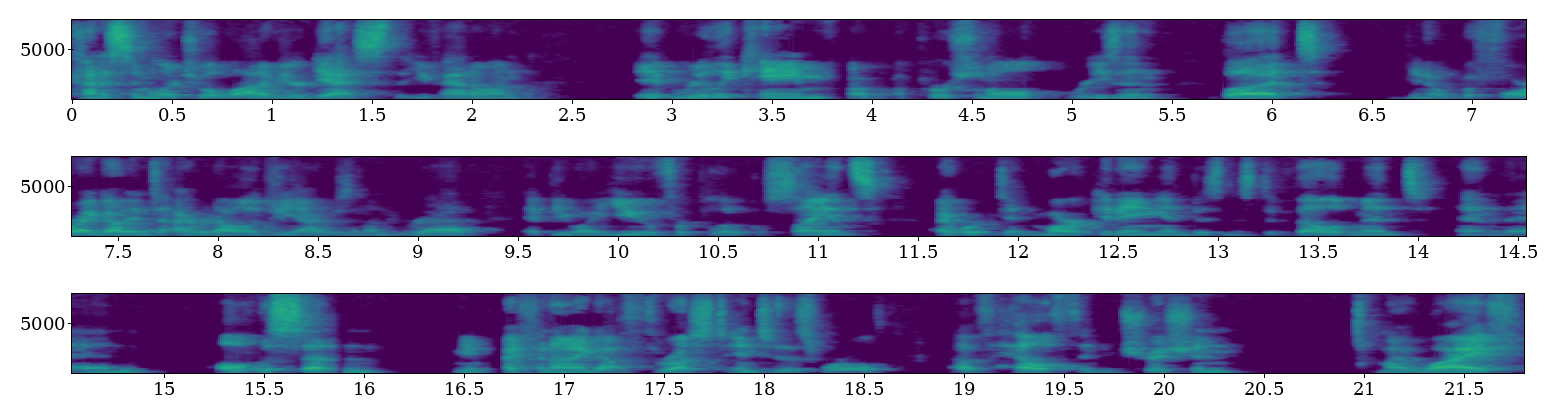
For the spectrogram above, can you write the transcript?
kind of similar to a lot of your guests that you've had on. It really came from a personal reason. But, you know, before I got into iridology, I was an undergrad at BYU for political science. I worked in marketing and business development. And then all of a sudden, my wife and I got thrust into this world of health and nutrition. My wife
